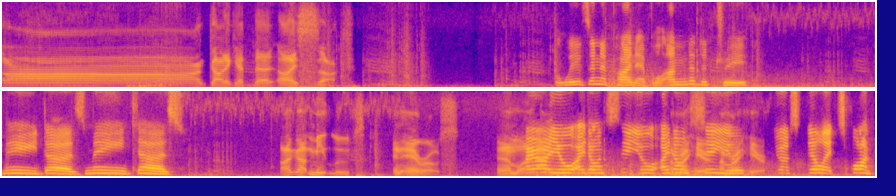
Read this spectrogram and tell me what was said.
Ah, gotta get that. I suck. Who lives in a pineapple under the tree? Me does. Me does. I got meat loot and arrows, and I'm like, Where are you? I don't see you. I I'm don't right see I'm you. right here. You're still at spawn.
